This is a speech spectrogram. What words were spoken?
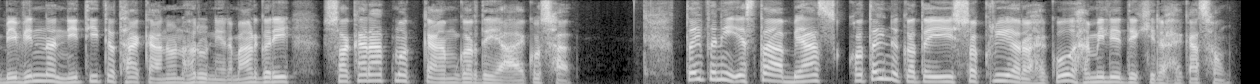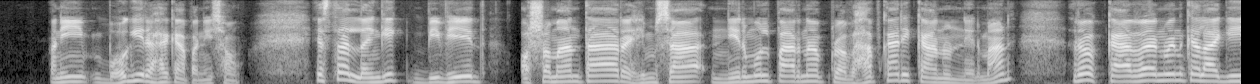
विभिन्न नीति तथा कानूनहरू निर्माण गरी सकारात्मक काम गर्दै आएको छ। तैपनि यस्ता अभ्यास कतै न कतै सक्रिय रहेको हामीले देखिरहेका छौँ अनि भोगिरहेका पनि छौँ। यस्ता लैङ्गिक विभेद असमानता र हिंसा निर्मूल पार्न प्रभावकारी कानून निर्माण र कार्यान्वयनका लागि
